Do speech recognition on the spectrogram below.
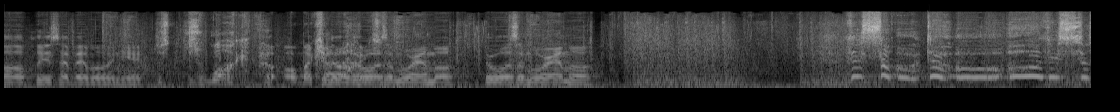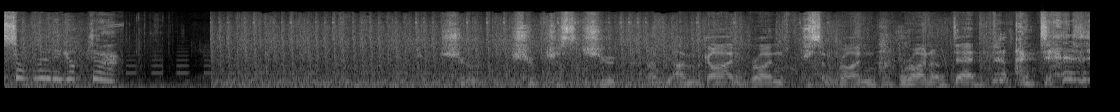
Oh, please have ammo in here. Just just walk. Oh my god. No, there wasn't more ammo. There wasn't more ammo. There's so there, oh, there's still so many up there. Shoot, shoot, just shoot. I'm I'm gone. Run, just run, run. I'm dead. I'm dead.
